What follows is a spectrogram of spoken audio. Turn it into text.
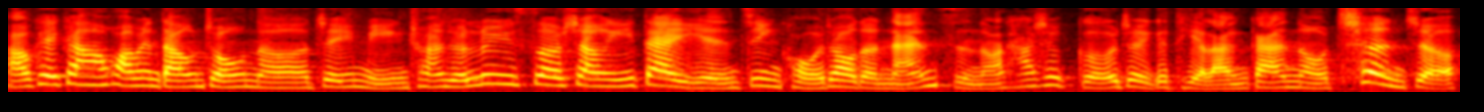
好，可以看到画面当中呢，这一名穿着绿色上衣、戴眼镜、口罩的男子呢，他是隔着一个铁栏杆哦，趁着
